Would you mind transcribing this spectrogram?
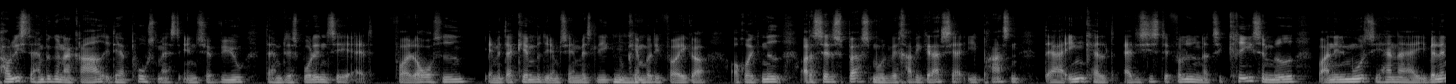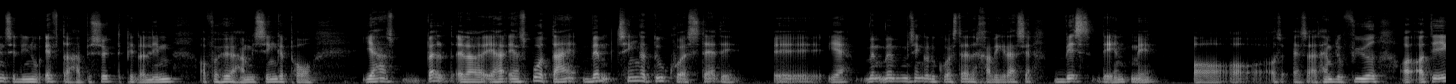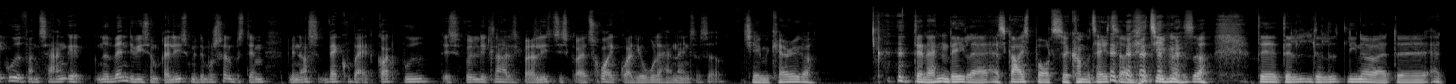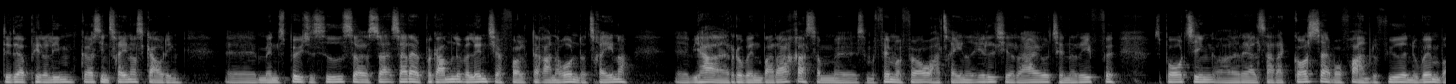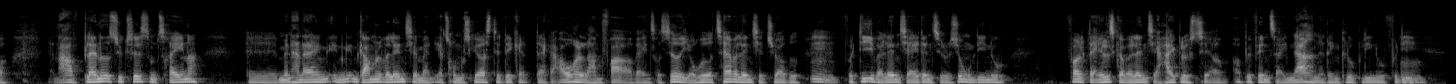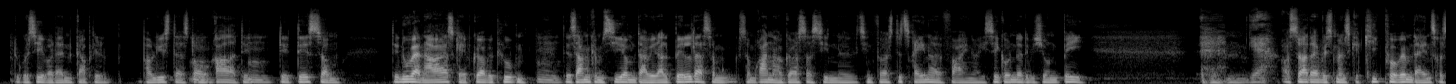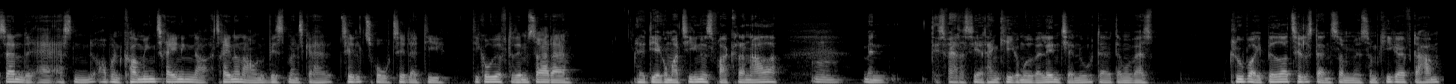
Paulista han begynder at græde i det her postmatch-interview, da han bliver spurgt ind til, at for et år siden, jamen der kæmpede de om Champions League, nu mm. kæmper de for ikke at, at rykke ned, og der sættes spørgsmål ved Javi Gracia i pressen, der er indkaldt af de sidste forlydende til krisemøde, hvor Anil Mursi, han er i Valencia lige nu, efter at have besøgt Peter Lim og forhøre ham i Singapore. Jeg har, valgt, eller jeg, jeg har spurgt dig, hvem tænker du kunne erstatte øh, ja, hvem, hvem tænker du kunne erstatte Javi Gracia, hvis det endte med og, og, og altså, at han blev fyret. Og, og det er ikke ud fra en tanke nødvendigvis om realisme, det må du selv bestemme, men også, hvad kunne være et godt bud? Det er selvfølgelig klart, det skal være realistisk, og jeg tror ikke, Guardiola han er interesseret. Jamie Carragher. den anden del af, af Sky Sports øh, kommentator-teamet, så det, det, det ligner jo, at, øh, at det der Peter Lim gør sin trænerscouting, Øh, men spøg til side, så, så, så er der et par gamle Valencia-folk, der render rundt og træner. Øh, vi har Ruben Baraja, som, øh, som er 45 år, har trænet Elche, Rayo, Tenerife, Sporting og Real Zaragoza, hvorfra han blev fyret i november. Han har blandet succes som træner, øh, men han er en, en, en gammel Valencia-mand. Jeg tror måske også, det er det, der kan afholde ham fra at være interesseret i overhovedet at tage Valencia-jobbet, mm. fordi Valencia er i den situation lige nu. Folk, der elsker Valencia, har ikke lyst til at, at befinde sig i nærheden af den klub lige nu, fordi mm. du kan se, hvordan Gabriel Paulista står mm. og græder. Det, mm. det er det, som det nuværende ejerskab gør ved klubben. Mm. Det samme kan man sige om David Albelda, som, som render og gør sig sin, øh, sin første trænererfaringer i Segunda Division B. Øhm, ja, og så er der, hvis man skal kigge på, hvem der er interessante, er, er sådan up-and-coming trænernavne, hvis man skal have tiltro til, at de, de går ud efter dem, så er der øh, Diego Martinez fra Granada. Mm. Men det er svært at se, at han kigger mod Valencia nu. Der, der må være klubber i bedre tilstand, som, som kigger efter ham.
